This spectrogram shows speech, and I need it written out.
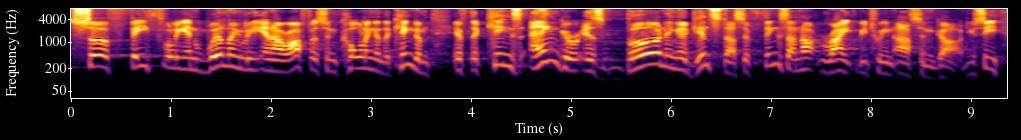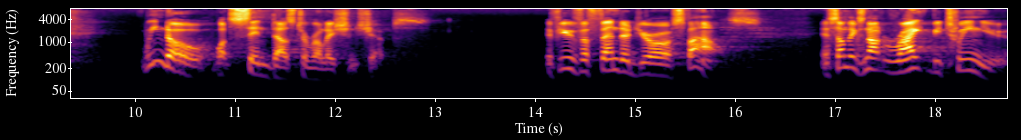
serve faithfully and willingly in our office and calling in the kingdom if the king's anger is burning against us, if things are not right between us and God? You see, we know what sin does to relationships. If you've offended your spouse, if something's not right between you,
